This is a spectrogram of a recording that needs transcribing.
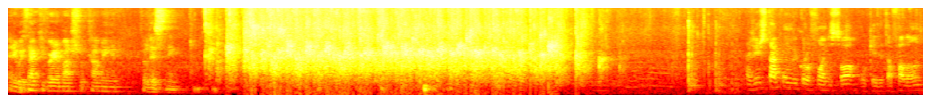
Anyway, thank you very much for coming and for listening. A gente está com um microfone só, o que ele está falando,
